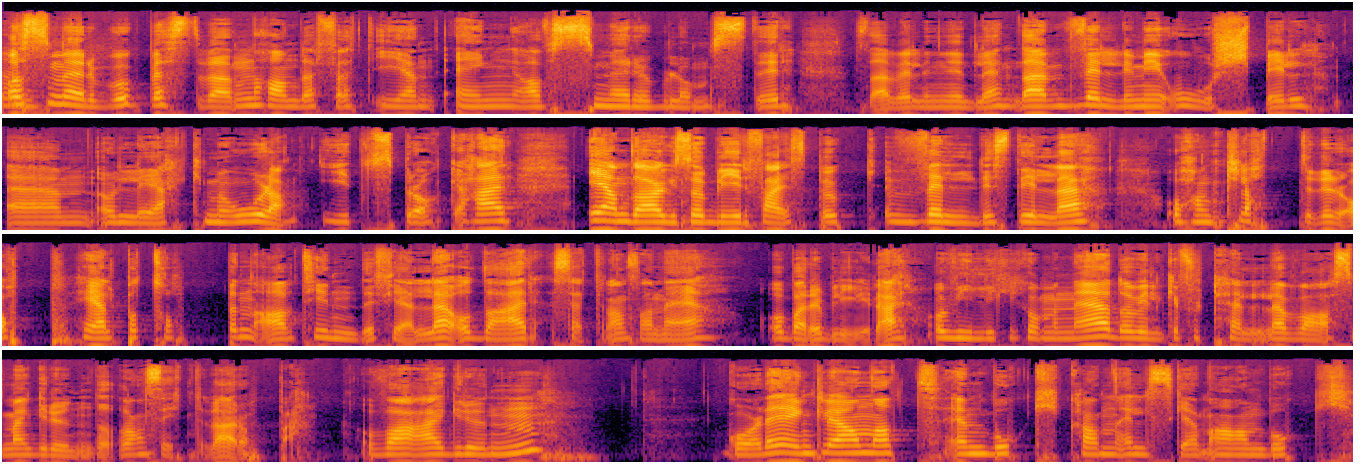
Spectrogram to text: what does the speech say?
Og Smørbukk, bestevennen, han ble født i en eng av smørblomster. Så det er veldig nydelig. Det er veldig mye ordspill um, og lek med ord da, i språket her. En dag så blir Facebook veldig stille, og han klatrer opp helt på toppen av Tindefjellet, og der setter han seg ned og bare blir der. Og vil ikke komme ned, og vil ikke fortelle hva som er grunnen til at han sitter der oppe. Og hva er grunnen? Går det egentlig an at en bukk kan elske en annen bukk?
